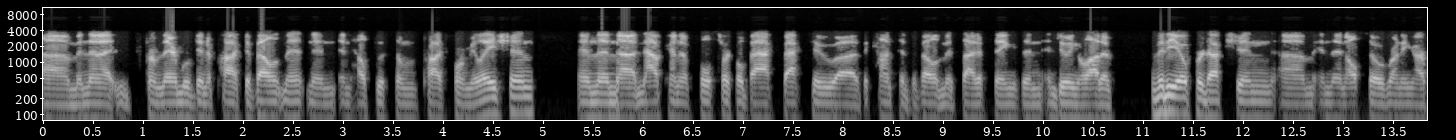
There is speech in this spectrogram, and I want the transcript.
Um, and then I, from there, moved into product development and, and helped with some product formulation. And then uh, now, kind of full circle back back to uh, the content development side of things and, and doing a lot of video production, um, and then also running our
